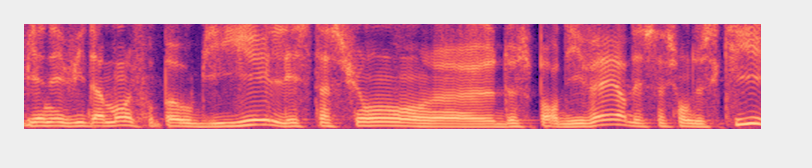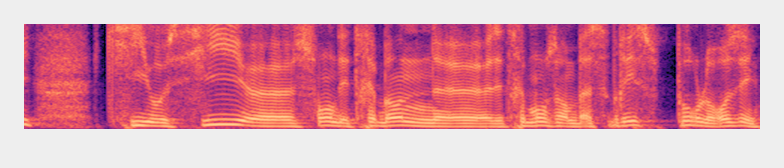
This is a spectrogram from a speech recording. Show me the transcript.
Bien évidemment, il ne faut pas oublier les stations euh, de sport d'hiver, des stations de ski qui aussi euh, sont des très bonnes des très bons ambassadrices pour le rosé.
